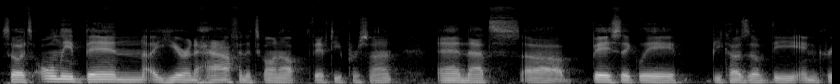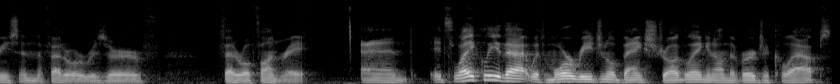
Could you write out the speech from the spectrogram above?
So it's only been a year and a half and it's gone up 50%. And that's uh, basically because of the increase in the Federal Reserve federal fund rate. And it's likely that with more regional banks struggling and on the verge of collapse,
